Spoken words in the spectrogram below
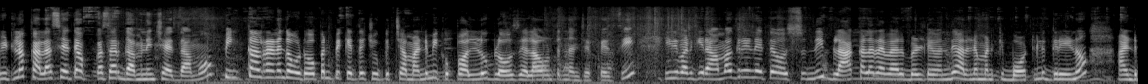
వీటిలో కలర్స్ అయితే ఒక్కసారి గమనించేద్దాము. పింక్ కలర్ అనేది ఒకటి ఓపెన్ పిక్ అయితే చూపించామండి. మీకు పళ్ళు బ్లౌజ్ ఎలా ఉంటుందని చెప్పేసి. ఇది మనకి రామా గ్రీన్ అయితే వస్తుంది. బ్లాక్ కలర్ అవైలబిలిటీ ఉంది. అలానే మనకి bottle green and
